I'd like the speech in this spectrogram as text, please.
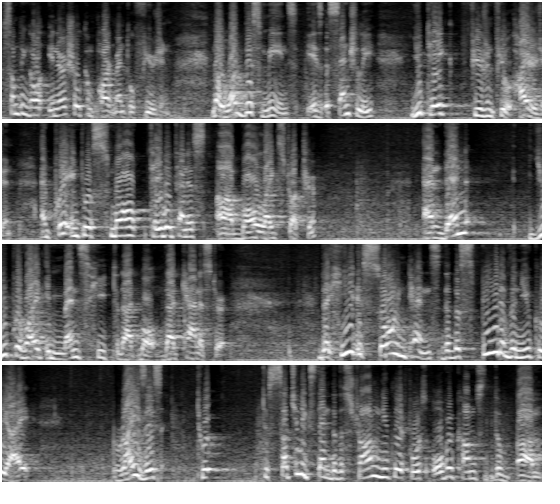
something called inertial compartmental fusion. Now what this means is essentially you take fusion fuel, hydrogen, and put it into a small table tennis uh, ball-like structure, and then you provide immense heat to that ball, that canister. The heat is so intense that the speed of the nuclei rises to such an extent that the strong nuclear force overcomes the, um,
